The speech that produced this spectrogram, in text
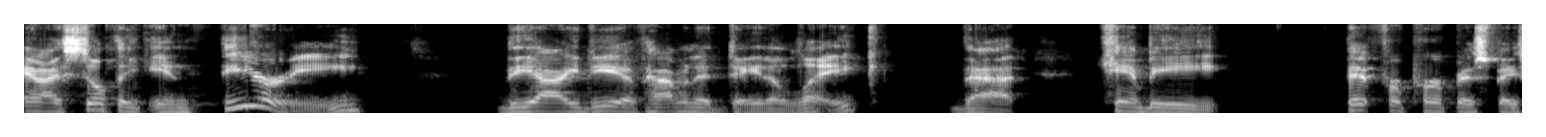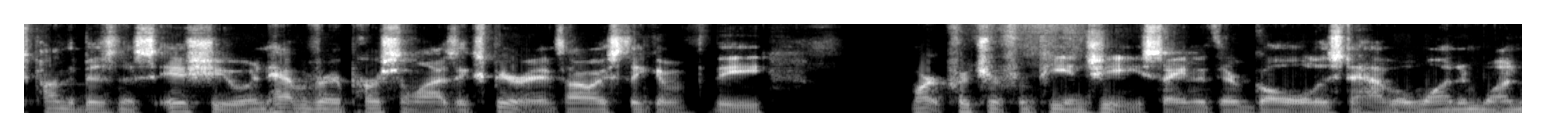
And I still think, in theory, the idea of having a data lake that can be fit for purpose based upon the business issue and have a very personalized experience. I always think of the Mark Pritchard from P&G saying that their goal is to have a one-on-one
